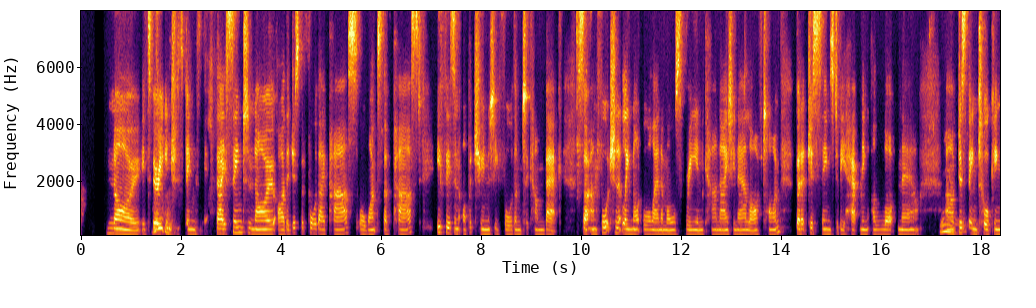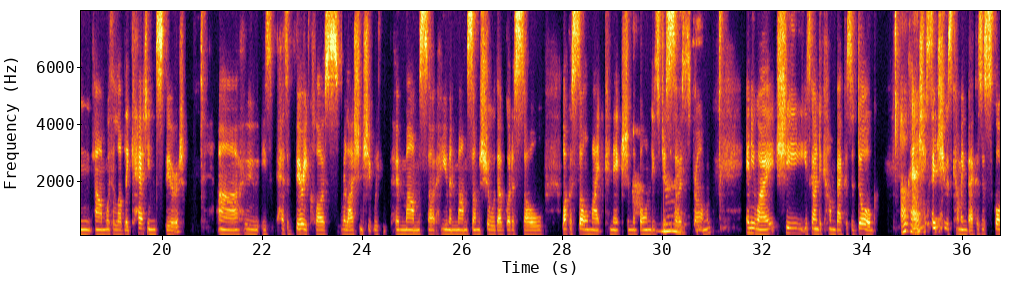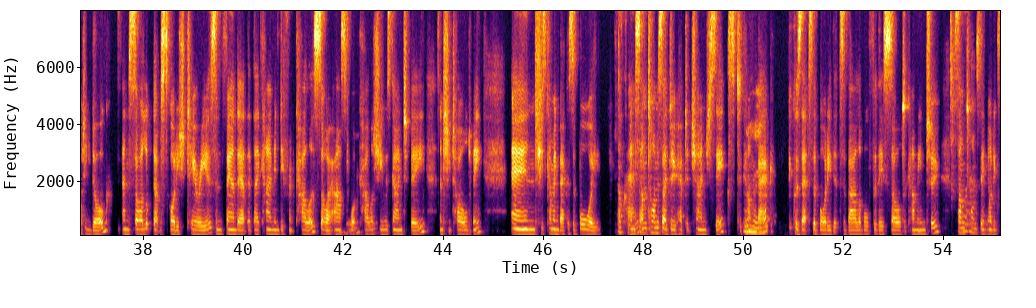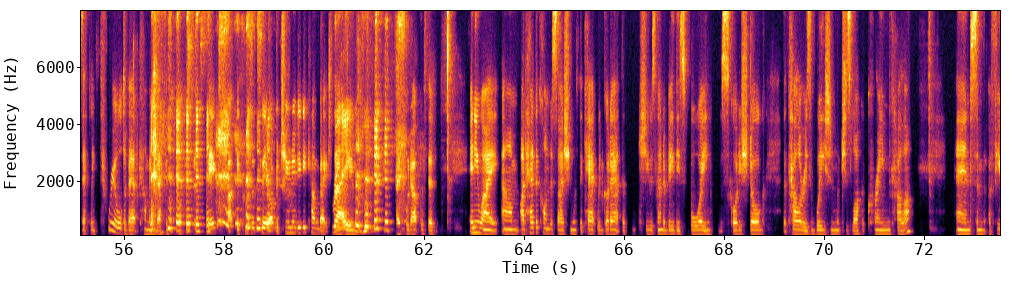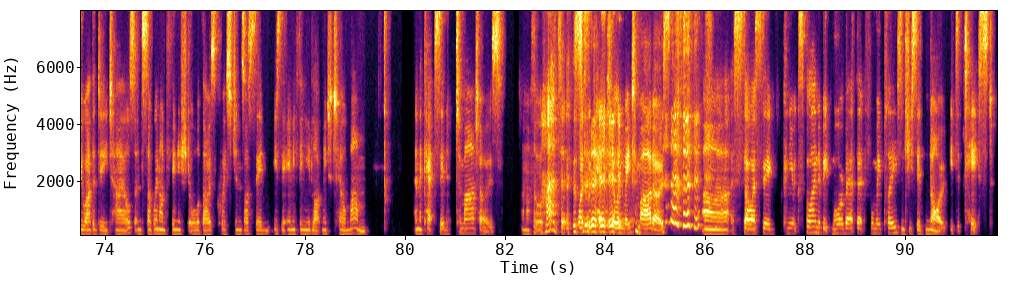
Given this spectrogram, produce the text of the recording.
No, it's very really? interesting. They seem to know either just before they pass or once they've passed if there's an opportunity for them to come back. So, unfortunately, not all animals reincarnate in our lifetime, but it just seems to be happening a lot now. Mm. Uh, I've just been talking um, with a lovely cat in spirit. Uh, who is has a very close relationship with her mum, so human mum. So I'm sure they've got a soul like a soulmate connection. The bond is just so strong. Anyway, she is going to come back as a dog. Okay. And she said she was coming back as a Scotty dog. And so I looked up Scottish Terriers and found out that they came in different colours. So I asked mm-hmm. what colour she was going to be, and she told me. And she's coming back as a boy. Okay. And sometimes they do have to change sex to come mm-hmm. back because that's the body that's available for their soul to come into. Sometimes they're not exactly thrilled about coming back as opposite sex, but because it's their opportunity to come back to right. their human, they put up with it. Anyway, um, I'd had the conversation with the cat. We'd got out that she was going to be this boy Scottish dog. The colour is wheaten, which is like a cream colour, and some a few other details. And so when I'd finished all of those questions, I said, "Is there anything you'd like me to tell Mum?" And the cat said, tomatoes. And I thought, tomatoes. why is the cat telling me tomatoes? Uh, so I said, Can you explain a bit more about that for me, please? And she said, No, it's a test.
